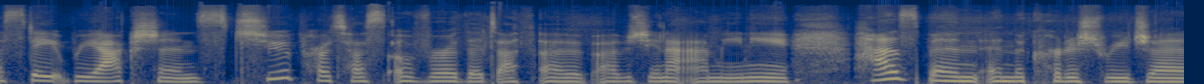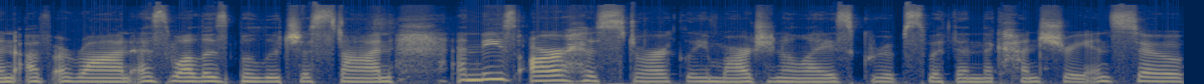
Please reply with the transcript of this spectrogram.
state reactions to protests over the death of, of Jina Amini has been in the Kurdish region of Iran as well as Baluchistan. And these are historically marginalized groups within the country. And so,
